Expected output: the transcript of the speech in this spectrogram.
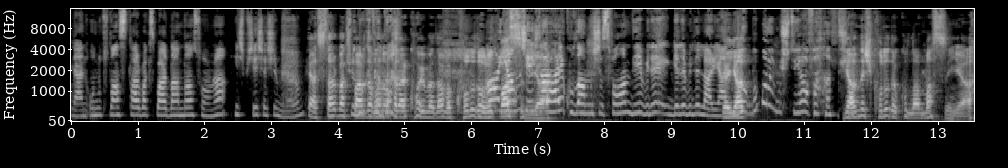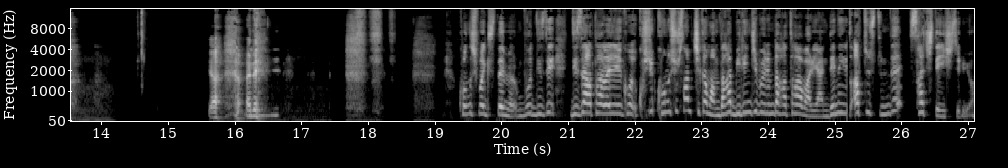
Yani unutulan Starbucks bardağından sonra hiçbir şey şaşırmıyorum. Ya Starbucks Şu bardağı bana o kadar koymadı ama kolu da Aa yanlış unutmazsın ya. ejderhayı kullanmışız falan diye bile gelebilirler yani. Ya yan- Bu, bu muymuştu ya falan diye. Yanlış kolu da kullanmazsın ya. Ya hani konuşmak istemiyorum. Bu dizi dizi hatalarıyla ko- konuşursam çıkamam. Daha birinci bölümde hata var yani. Daenerys at üstünde saç değiştiriyor.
